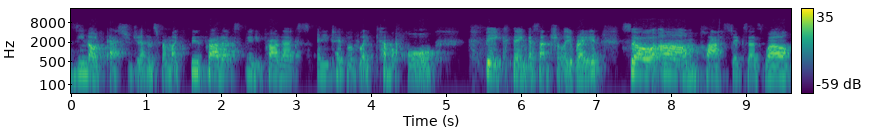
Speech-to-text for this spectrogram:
xenoestrogens from like food products, beauty products, any type of like chemical fake thing essentially right so um plastics as well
